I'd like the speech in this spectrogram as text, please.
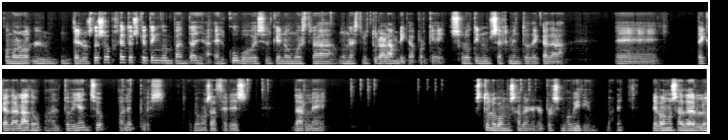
Como de los dos objetos que tengo en pantalla, el cubo es el que no muestra una estructura alámbrica porque solo tiene un segmento de cada, de cada lado, alto y ancho, ¿vale? Pues lo que vamos a hacer es darle esto lo vamos a ver en el próximo vídeo, ¿vale? Le vamos a dar, lo,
